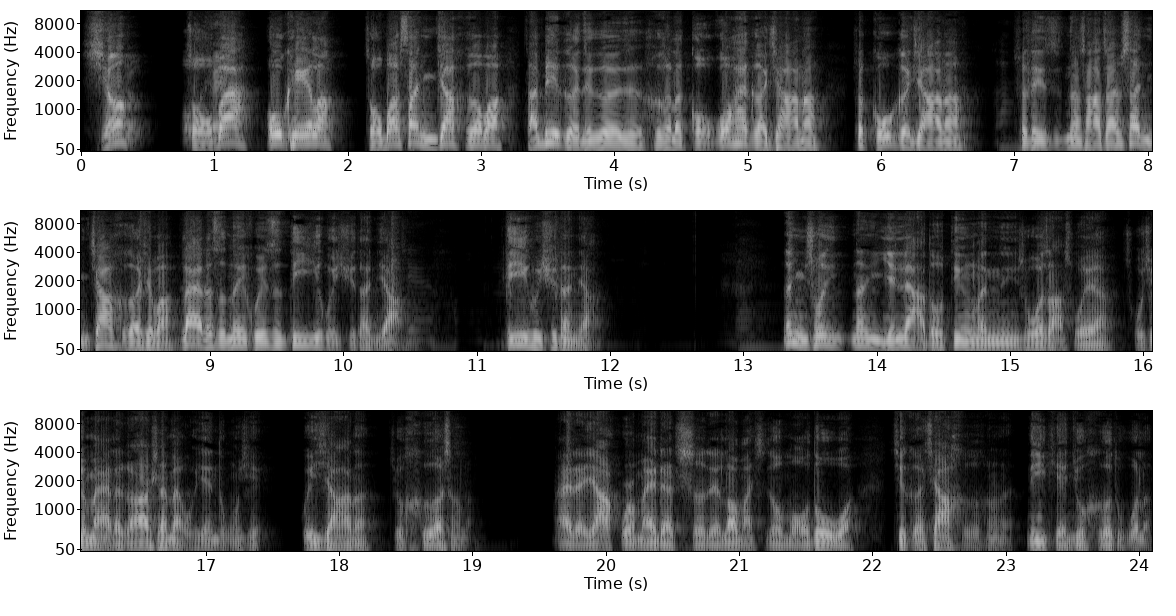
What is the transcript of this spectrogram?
行，走呗，OK 了，走吧，上你家喝吧，咱别搁这个喝了。狗狗还搁家呢，说狗搁家呢，说得那啥，咱上你家喝去吧。赖子是那回是第一回去他家，第一回去他家。那你说，那人俩都定了，那你说我咋说呀？出去买了个二三百块钱东西，回家呢就喝上了，买点鸭货，买点吃的，老满七糟毛豆啊，就搁家喝上了。那天就喝多了，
